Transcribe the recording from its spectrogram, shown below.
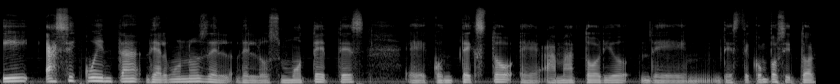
y hace cuenta de algunos de, los motetes eh, contexto eh, amatorio de, este compositor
